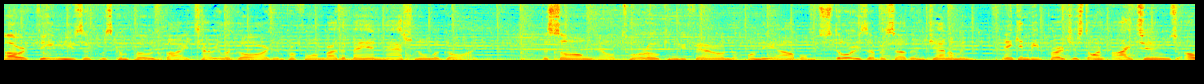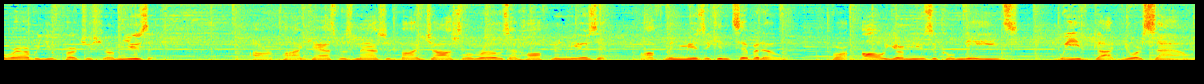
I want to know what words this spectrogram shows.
Our theme music was composed by Terry Lagarde and performed by the band National Lagarde. The song El Toro can be found on the album Stories of a Southern Gentleman and can be purchased on iTunes or wherever you purchase your music. Our podcast was mastered by Josh LaRose at Hoffman Music, Hoffman Music in Thibodaux. For all your musical needs, we've got your sound.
